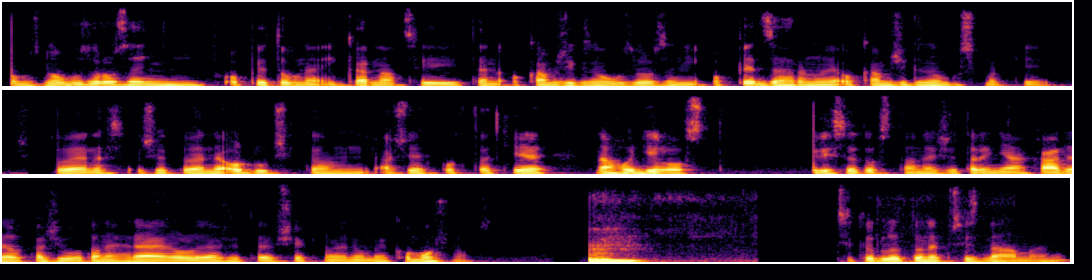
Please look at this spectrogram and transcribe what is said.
v tom znovu zrození, v opětovné inkarnaci, ten okamžik znovu zrození opět zahrnuje okamžik znovu smrti. Že to je, že to je neodlučitelný a že je v podstatě nahodilost, kdy se to stane, že tady nějaká délka života nehraje roli a že to je všechno jenom jako možnost. Mm. Si tohle to nepřiznáme,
